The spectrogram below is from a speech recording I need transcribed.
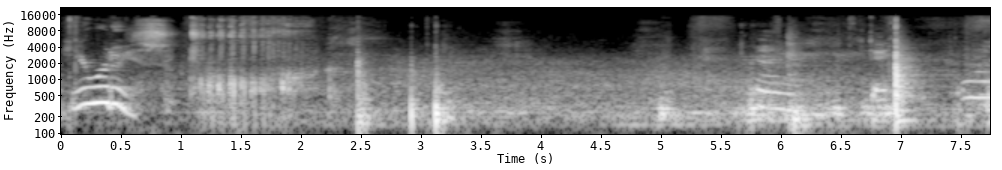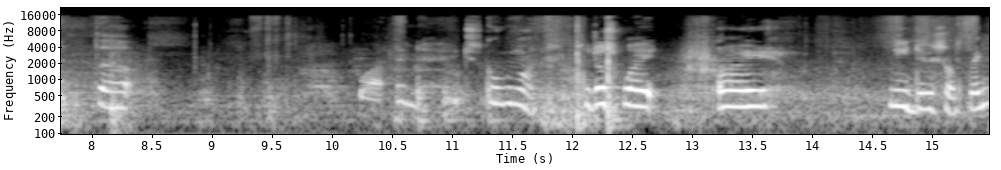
Here it is. And okay, what the what in the heck is going on? So just wait. I need to do something.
